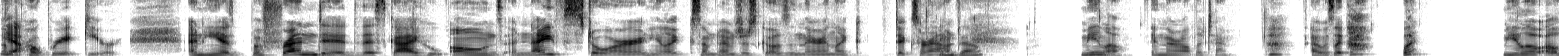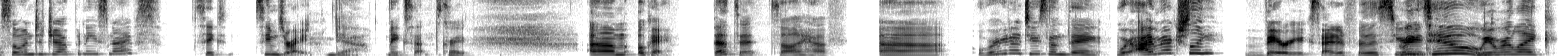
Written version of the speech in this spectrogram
Yeah. appropriate gear, and he has befriended this guy who owns a knife store, and he like sometimes just goes in there and like dicks around. Milo in there all the time. I was like, what? Milo also into Japanese knives? Se- Seems right. Yeah, Makes sense. great. Um, okay, that's it. That's all I have. Uh, we're gonna do something where I'm actually very excited for this series. Me too. We were like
